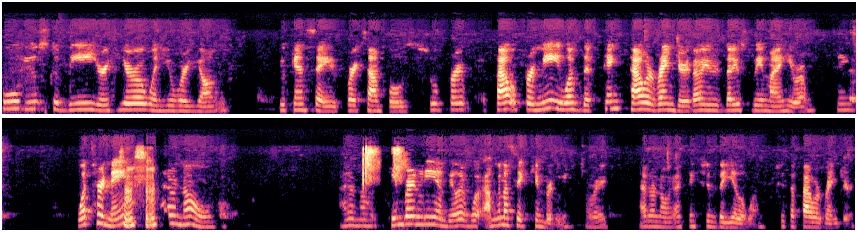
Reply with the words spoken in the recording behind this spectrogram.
Who used to be your hero when you were young? You can say, for example, super power. For me, it was the pink Power Ranger. That used, that used to be my hero. Pink. What's her name? I don't know. I don't know. Kimberly and the other. what- I'm gonna say Kimberly. All right. I don't know. I think she's the yellow one. She's a Power Ranger.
